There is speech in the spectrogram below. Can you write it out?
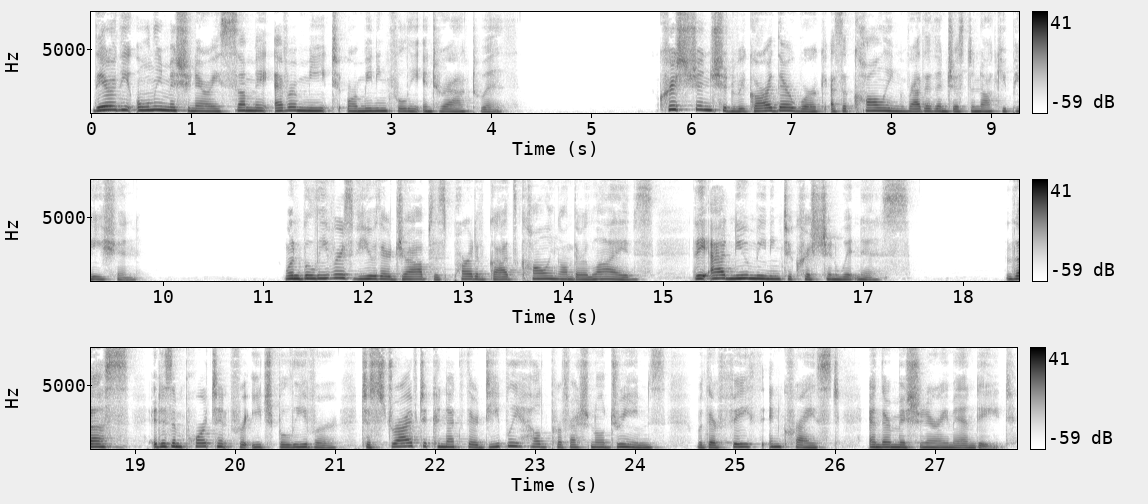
They are the only missionaries some may ever meet or meaningfully interact with. Christians should regard their work as a calling rather than just an occupation. When believers view their jobs as part of God's calling on their lives, they add new meaning to Christian witness. Thus, it is important for each believer to strive to connect their deeply held professional dreams with their faith in Christ and their missionary mandate.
